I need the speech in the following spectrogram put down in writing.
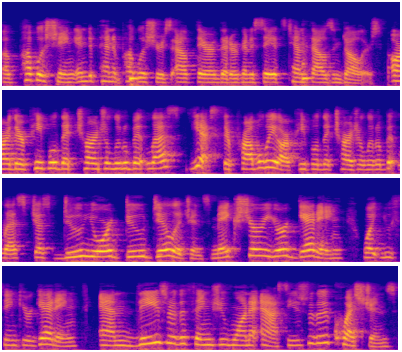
of publishing, independent publishers out there that are going to say it's $10,000. Are there people that charge a little bit less? Yes, there probably are people that charge a little bit less. Just do your due diligence. Make sure you're getting what you think you're getting. And these are the things you want to ask. These are the questions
